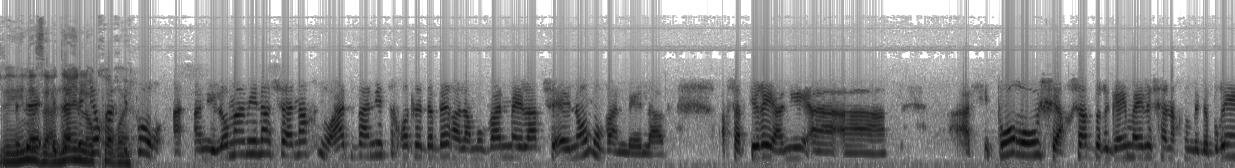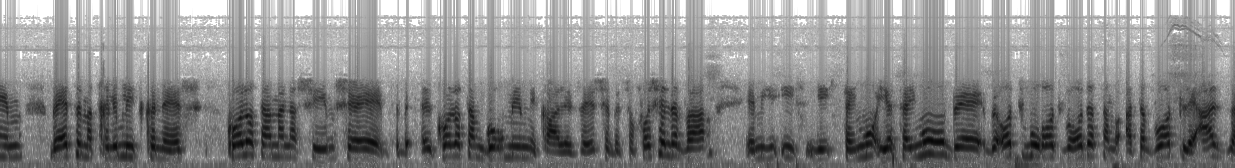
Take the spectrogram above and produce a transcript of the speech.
והנה זה, עדיין לא זה קורה. בדיוק הסיפור. אני לא מאמינה שאנחנו, את ואני צריכות לדבר על המובן מאליו שאינו מובן מאליו. עכשיו תראי, אני, הסיפור הוא שעכשיו ברגעים האלה שאנחנו מדברים, בעצם מתחילים להתכנס כל אותם אנשים, ש... כל אותם גורמים נקרא לזה, שבסופו של דבר הם יסיימו, יסיימו בעוד תמורות ועוד הטב- הטבות לעזה.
